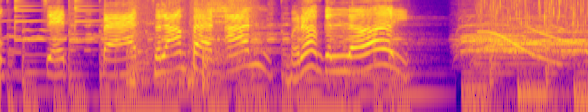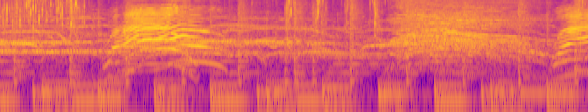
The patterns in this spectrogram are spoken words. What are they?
กเจ็ดแปดสลามแปดอัน มาเริ่มกันเลย ว้าว ว้า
